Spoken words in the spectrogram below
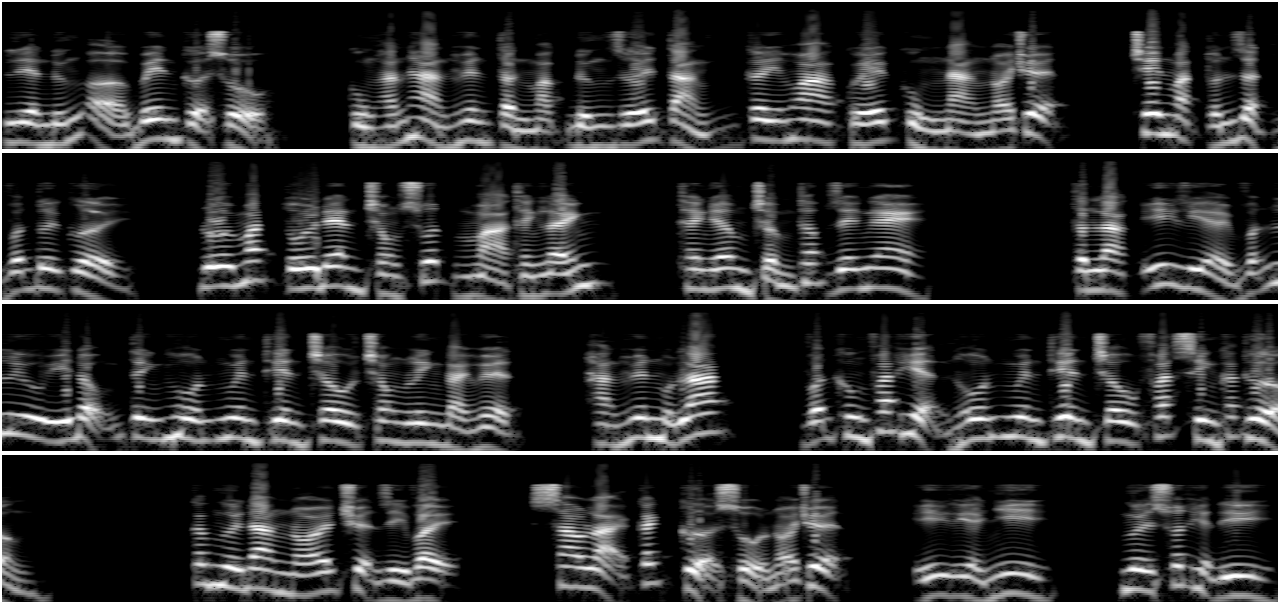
liền đứng ở bên cửa sổ, cùng hắn hàn huyên tần mặc đứng dưới tảng cây hoa quế cùng nàng nói chuyện, trên mặt tuấn giật vẫn tươi cười, đôi mắt tối đen trong suốt mà thanh lãnh, thanh âm trầm thấp dễ nghe. Tần lạc y gì vẫn lưu ý động tinh hôn Nguyên Thiên Châu trong linh đài huyệt, hàn huyên một lát, vẫn không phát hiện hôn Nguyên Thiên Châu phát sinh khác thường. Các ngươi đang nói chuyện gì vậy, sao lại cách cửa sổ nói chuyện, y gì nhi, ngươi xuất hiện đi.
